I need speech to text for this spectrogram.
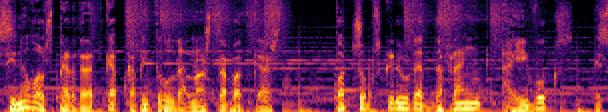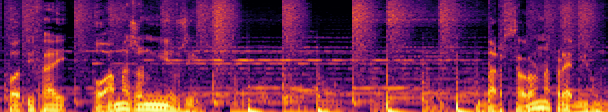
Si no vols perdre't cap capítol del nostre podcast, pots subscriure't de franc a ebooks, Spotify o Amazon Music. Barcelona Premium,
